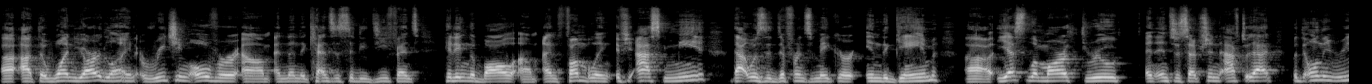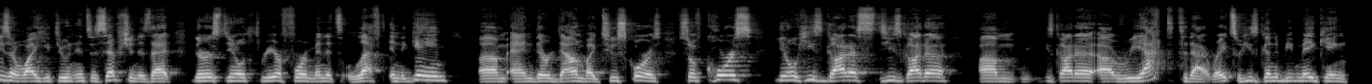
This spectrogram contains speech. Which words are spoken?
uh, at the one yard line, reaching over, um, and then the Kansas City defense hitting the ball um, and fumbling. If you ask me, that was the difference maker in the game. Uh, yes, Lamar threw an interception after that. But the only reason why he threw an interception is that there's, you know, three or four minutes left in the game. Um, and they're down by two scores. So of course, you know, he's gotta, he's gotta, um, he's gotta, uh, react to that, right? So he's going to be making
